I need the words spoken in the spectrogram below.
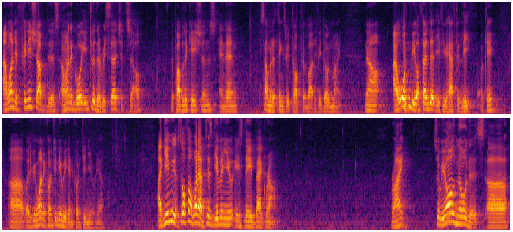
I want to finish up this. I want to go into the research itself, the publications, and then some of the things we talked about, if you don't mind. Now, I won't be offended if you have to leave, okay? Uh, but if you want to continue, we can continue, yeah. I give you, so far what I've just given you is the background, right? So we all know this. Uh,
